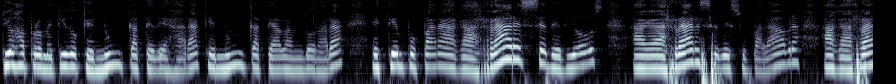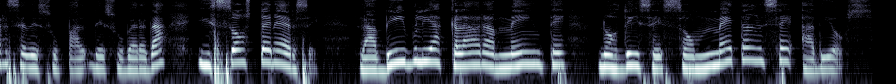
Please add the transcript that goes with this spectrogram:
Dios ha prometido que nunca te dejará, que nunca te abandonará. Es tiempo para agarrarse de Dios, agarrarse de su palabra, agarrarse de su, de su verdad y sostenerse la Biblia claramente nos dice, sométanse a Dios,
